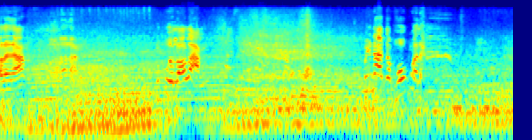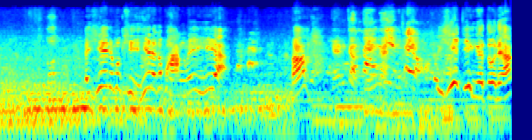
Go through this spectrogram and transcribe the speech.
อะไรนะล้อหลังลูกปืนล้อหลัง ไม่น่าจะพกมานะไอ้เฮียนี่มึงขี่เฮียอะไรก็พังเลยไอ้เฮียฮะแก๊งกัดเก๊งไงใช่เหรอไอ้เฮียจริงไงตัวเนี้ย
